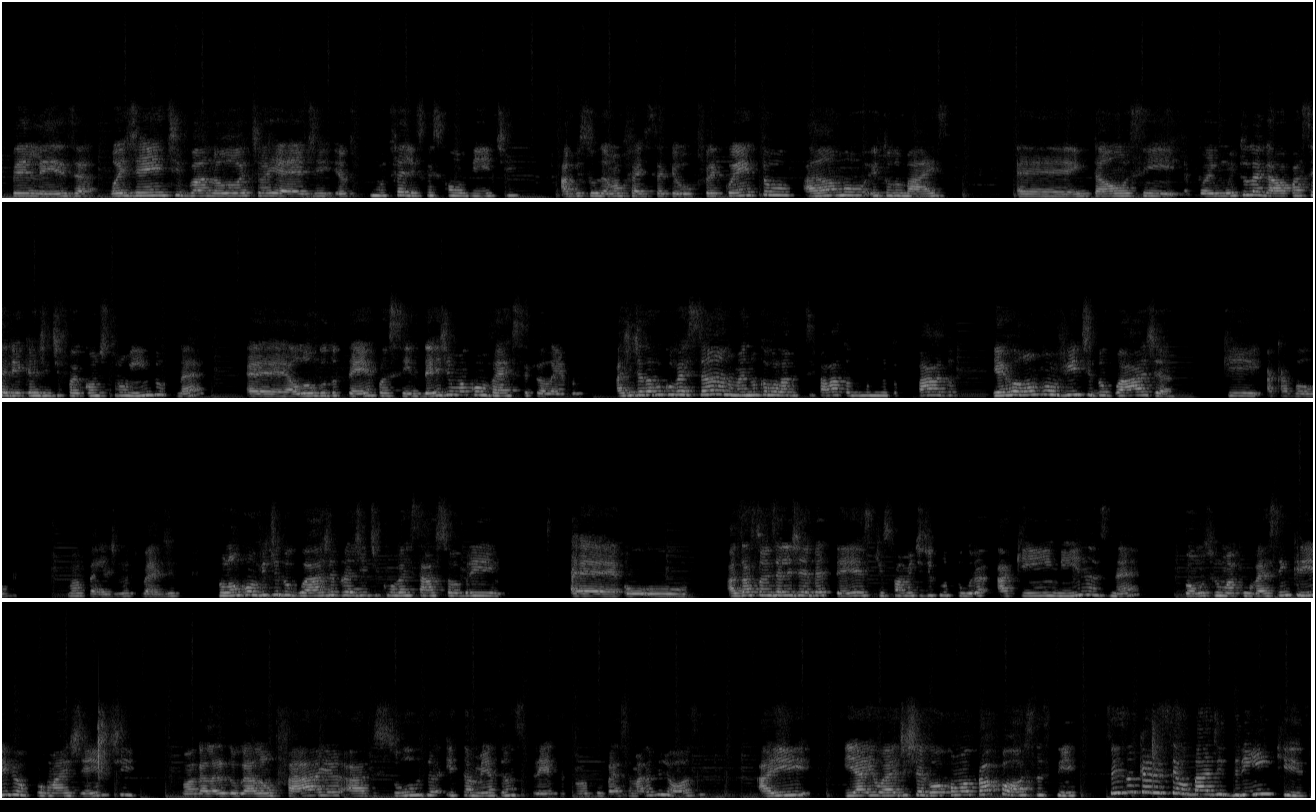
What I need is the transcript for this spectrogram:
Beleza. Oi, gente, boa noite. Oi, Ed. Eu fico muito feliz com esse convite. Absurdo é uma festa que eu frequento, amo e tudo mais. É, então, assim, foi muito legal a parceria que a gente foi construindo, né? É, ao longo do tempo, assim, desde uma conversa que eu lembro. A gente já estava conversando, mas nunca rolava de se falar, todo mundo muito ocupado. E aí rolou um convite do Guaja, que acabou. Uma bad, muito bad rolou um convite do Guaja para a gente conversar sobre é, o, o, as ações LGBTs, principalmente de cultura, aqui em Minas, né? Fomos para uma conversa incrível com mais gente, com a galera do Galão Faia, a Absurda e também a Transpreta. Foi uma conversa maravilhosa. Aí, e aí o Ed chegou com uma proposta assim: vocês não querem ser o bar de drinks?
